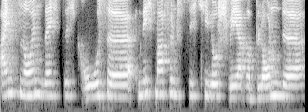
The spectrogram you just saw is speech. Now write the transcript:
1,69 große, nicht mal 50 Kilo schwere, blonde,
